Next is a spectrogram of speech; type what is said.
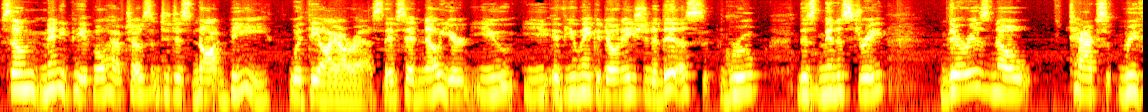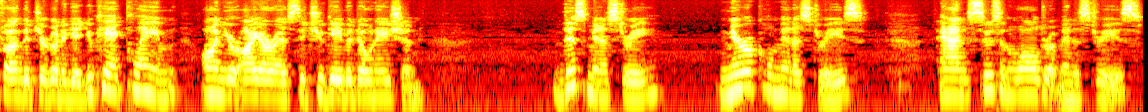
So many people have chosen to just not be with the IRS. They've said, no, you're you, you if you make a donation to this group, this ministry, there is no tax refund that you're going to get. You can't claim on your IRS that you gave a donation. This ministry, Miracle Ministries, and Susan Waldrop Ministries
